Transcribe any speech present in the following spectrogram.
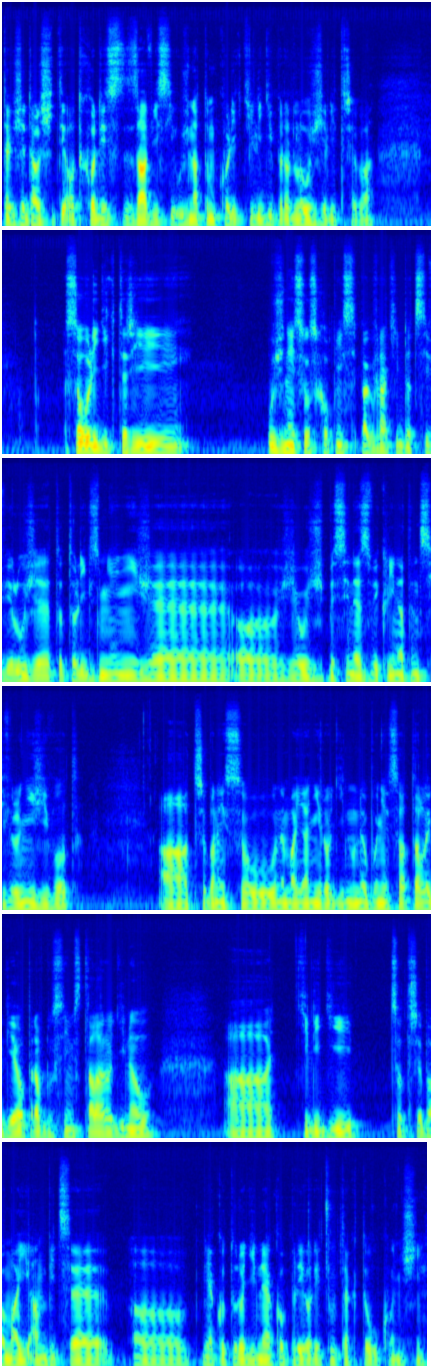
takže další ty odchody závisí už na tom, kolik ti lidi prodloužili třeba. Jsou lidi, kteří už nejsou schopni se pak vrátit do civilu, že to tolik změní, že, o, že už by si nezvyklí na ten civilní život a třeba nejsou, nemají ani rodinu nebo něco a ta legie opravdu se jim stala rodinou a ti lidi co třeba mají ambice uh, jako tu rodinu jako prioritu, tak to ukončí.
